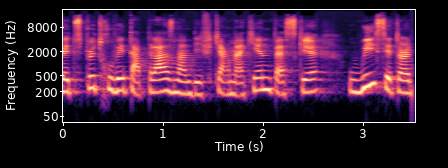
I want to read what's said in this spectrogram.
bien, tu peux trouver ta place dans le défi Karmakin parce que oui, c'est un,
